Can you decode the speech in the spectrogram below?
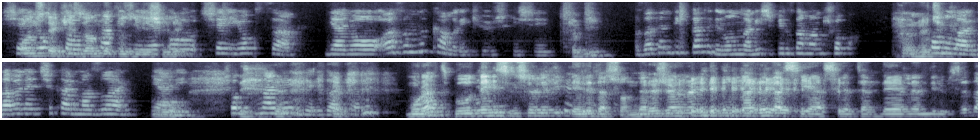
şey 18, yoksa, o 19 samimiyet, kişilik. o şey yoksa yani o azınlık kalır 2-3 kişi. Tabii. Zaten dikkat edin onlar hiçbir zaman çok Öne çık- konularda öne çıkarmazlar. Yani çok nadirdir zaten. Murat bu Deniz'in söyledikleri de son derece önemli. Bunları da siyaseten değerlendirip bize de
